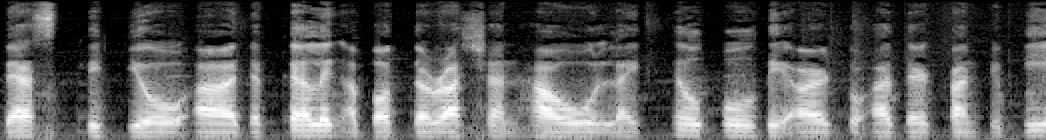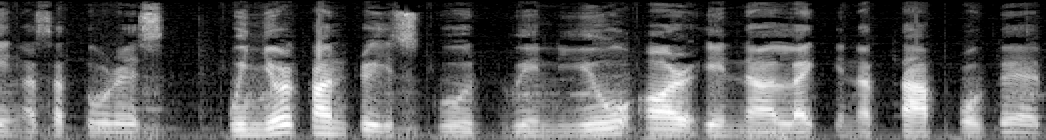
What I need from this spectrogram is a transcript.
best video uh, that telling about the Russian how like helpful they are to other country being as a tourist. When your country is good, when you are in a, like in a top of it,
